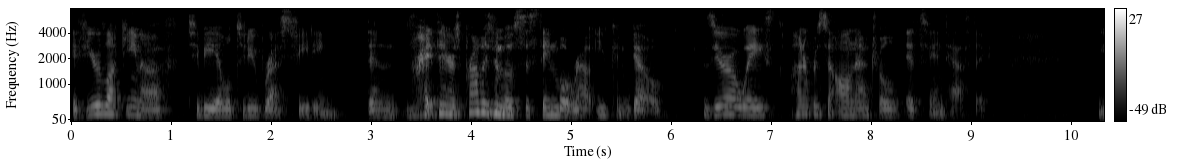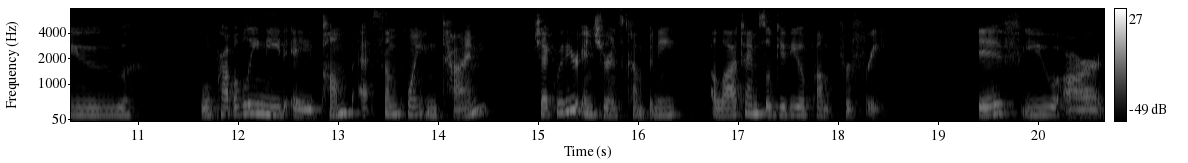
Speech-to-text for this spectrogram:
If you're lucky enough to be able to do breastfeeding, then right there is probably the most sustainable route you can go. Zero waste, 100% all natural, it's fantastic. You will probably need a pump at some point in time. Check with your insurance company. A lot of times they'll give you a pump for free. If you are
